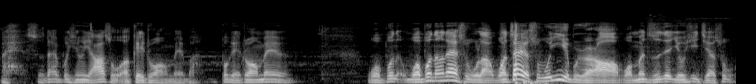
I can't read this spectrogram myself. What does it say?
哎实在不行，亚索给装备吧，不给装备，我不能，我不能再输了。我再输一波啊，我们直接游戏结束，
